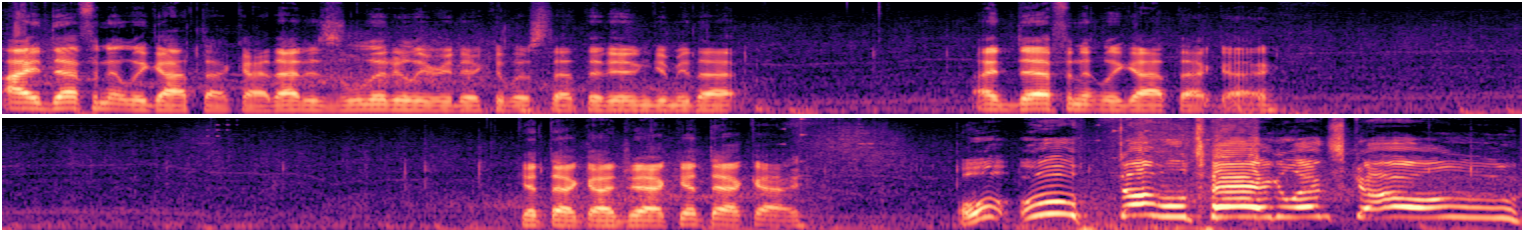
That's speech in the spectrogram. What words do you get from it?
I definitely got that guy. That is literally ridiculous that they didn't give me that. I definitely got that guy. Get that guy, Jack. Get that guy. Oh, oh, double tag, let's go!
